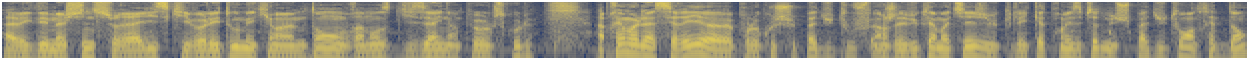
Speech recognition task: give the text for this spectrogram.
avec des machines surréalistes qui volent et tout, mais qui en même temps ont vraiment ce design un peu old school. Après, moi, la série, pour le coup, je suis pas du tout. Enfin, j'ai vu que la moitié, j'ai vu que les quatre premiers épisodes, mais je suis pas du tout rentré dedans.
